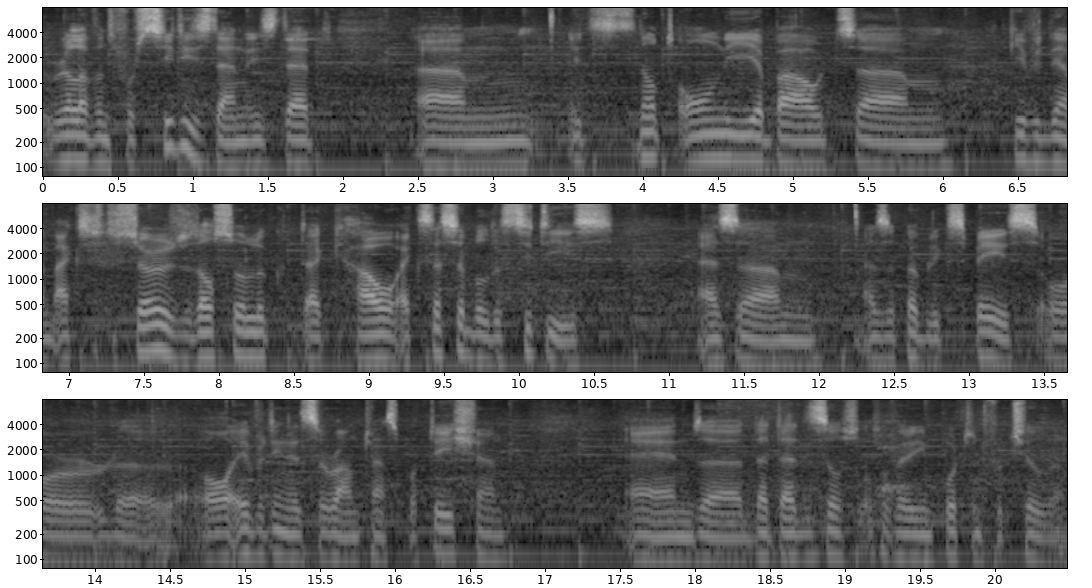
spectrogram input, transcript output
relevant for cities then is that um, it's not only about um, giving them access to services, also look at how accessible the city is as um, as a public space or, or everything that's around transportation and uh, that that is also, also, very important for children.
